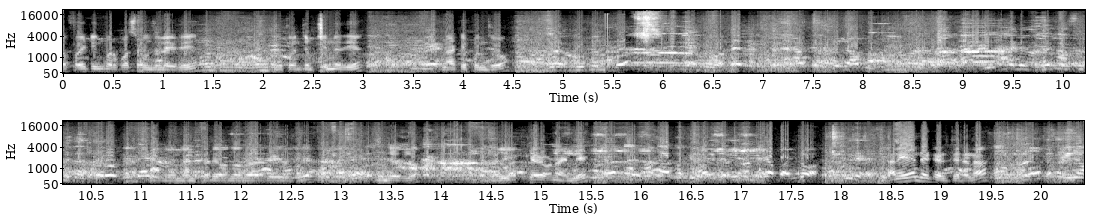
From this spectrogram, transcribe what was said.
అంతా ఫైటింగ్ పర్పస్ పుంజులే ఇది. ఇది కొంచెం చిన్నది. నాటి పుంజు. ನನ್ನ ಕಡೆ ಒಂದೊಂದು ಗಾಡಿ ಇರುತ್ತೆ ಮುಂಜಾಗ್ಲು ಎಲ್ಲ ಕೇಳೋಣ ಇಲ್ಲಿ ಅಣ್ಣ ಏನ್ ರೇಟ್ ಹೇಳ್ತೀರಣ್ಣ ಇದು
